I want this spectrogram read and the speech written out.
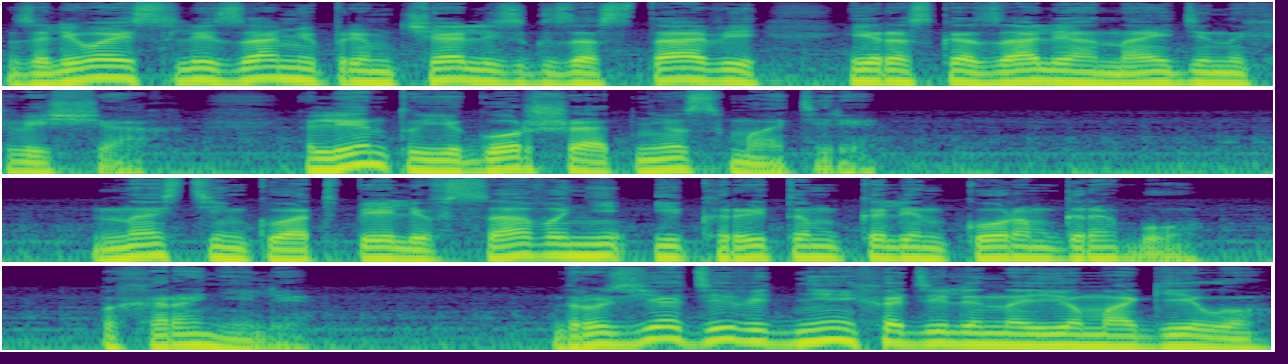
заливаясь слезами, примчались к заставе и рассказали о найденных вещах. Ленту Егорша отнес матери. Настеньку отпели в саване и крытом коленкором гробу. Похоронили. Друзья девять дней ходили на ее могилу,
